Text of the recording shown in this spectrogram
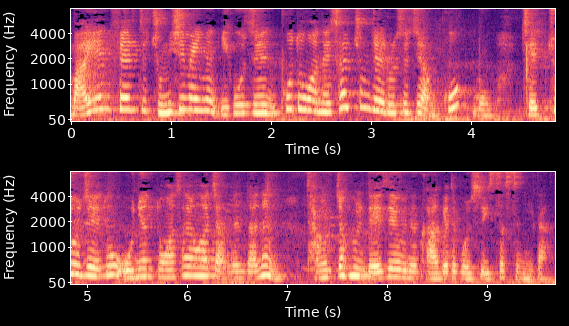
마이엔펠트 중심에 있는 이곳은 포도원에 살충제를 쓰지 않고 뭐 제초제도 5년 동안 사용하지 않는다는 장점을 내세우는 가게도 볼 수 있었습니다.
